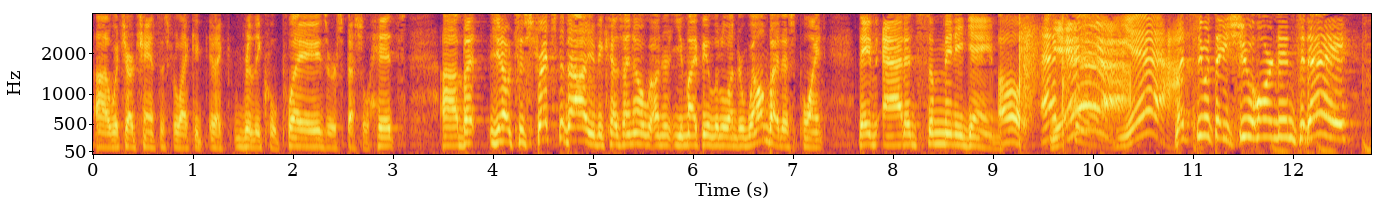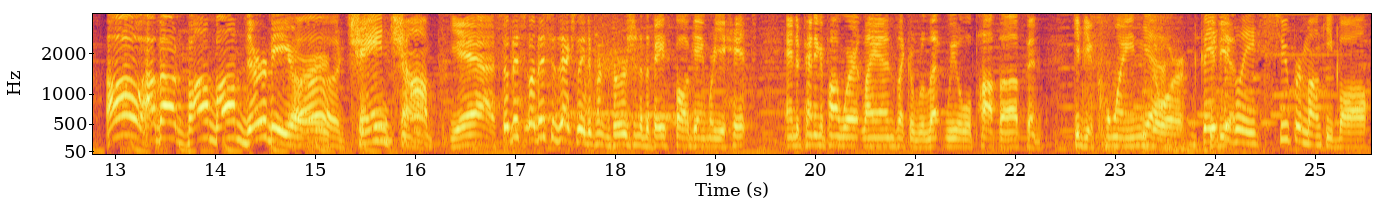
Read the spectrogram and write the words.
uh, which are chances for like like really cool plays or special hits. Uh, but you know, to stretch the value, because I know under, you might be a little underwhelmed by this point, they've added some mini games. Oh, excellent. Yeah, Yeah. Let's see what they shoehorned in today. Oh, how about Bob-omb Derby or Oh, Chain Chomp. Yeah. So this well, this is actually a different version of the baseball game where you hit, and depending upon where it lands, like a roulette wheel will pop up and give you coins yeah, or basically Super Monkey Ball,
